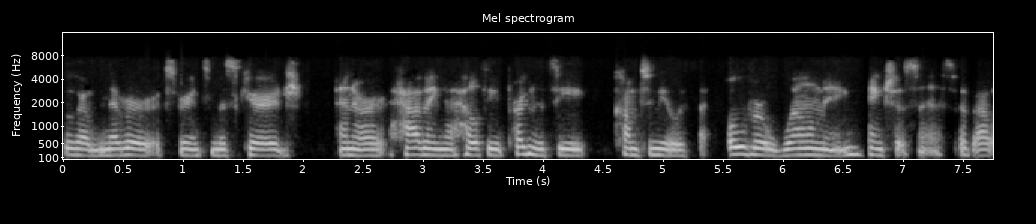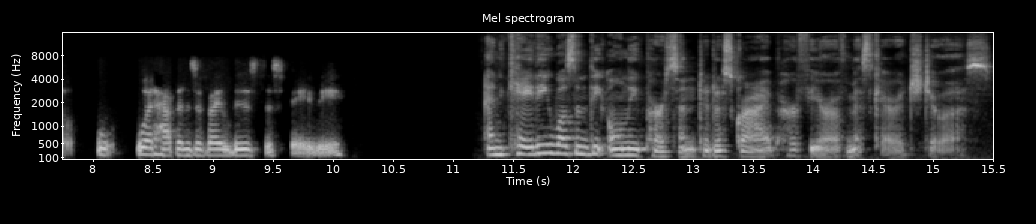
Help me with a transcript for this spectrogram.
who have never experienced miscarriage and are having a healthy pregnancy come to me with overwhelming anxiousness about what happens if I lose this baby. And Katie wasn't the only person to describe her fear of miscarriage to us.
